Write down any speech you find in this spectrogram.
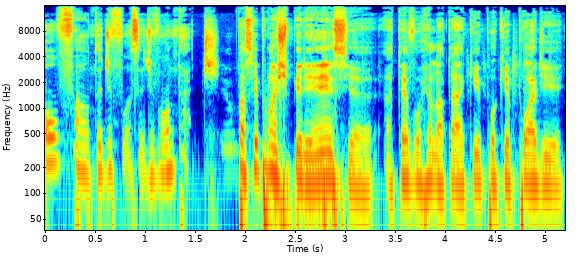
ou falta de força de vontade. Eu passei por uma experiência, até vou relatar aqui porque pode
